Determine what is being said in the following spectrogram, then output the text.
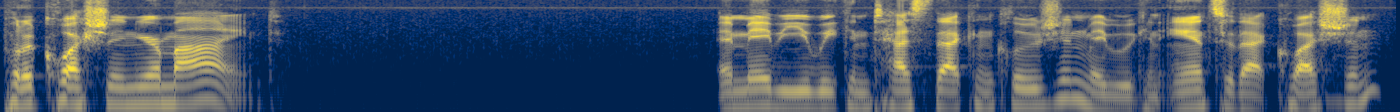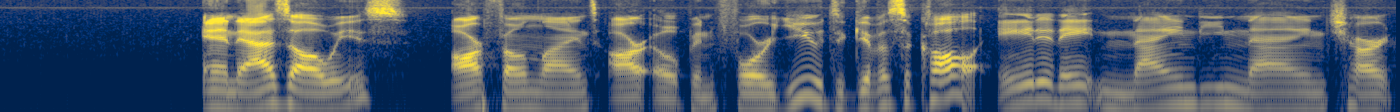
put a question in your mind. And maybe we can test that conclusion. Maybe we can answer that question. And as always, our phone lines are open for you to give us a call. 888 99 chart,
